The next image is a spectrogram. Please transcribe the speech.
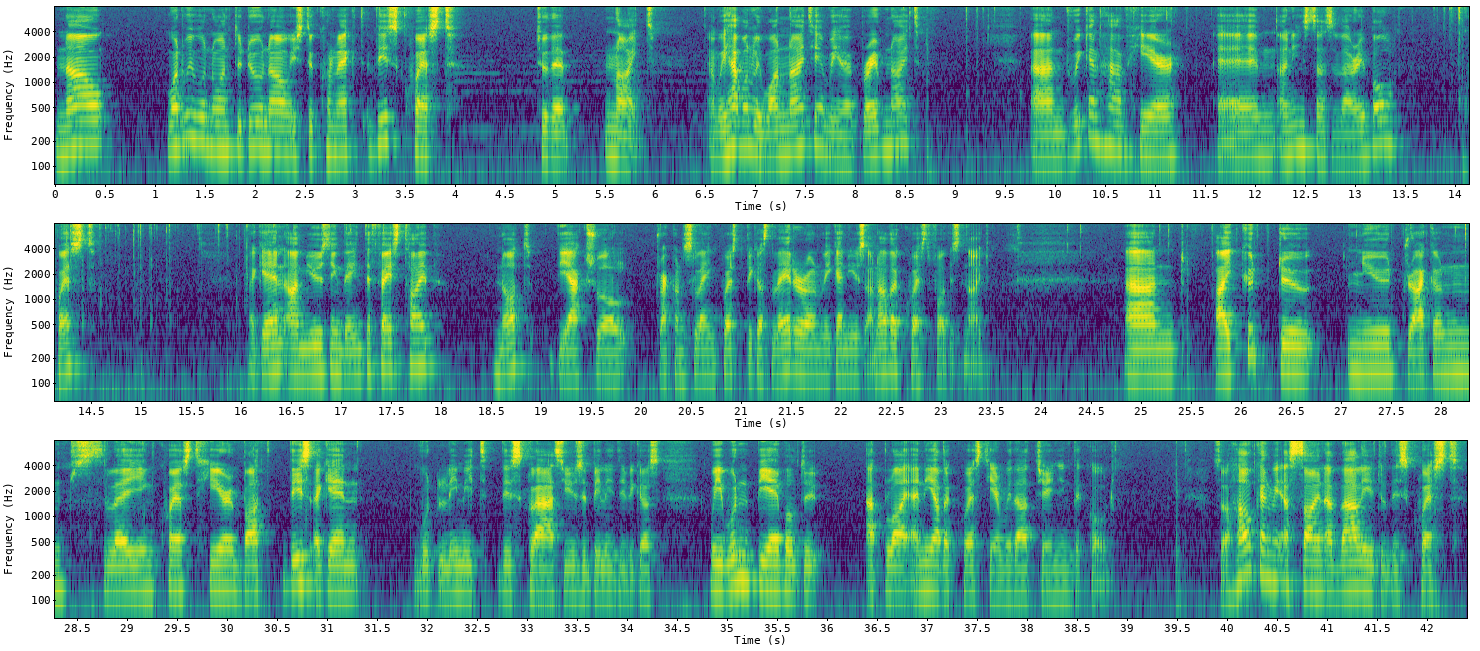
now what we would want to do now is to connect this quest to the knight. And we have only one knight here, we have a brave knight. And we can have here um, an instance variable, quest. Again, I'm using the interface type, not the actual dragon slaying quest, because later on we can use another quest for this knight. And I could do new dragon slaying quest here, but this again would limit this class usability because we wouldn't be able to apply any other quest here without changing the code. So how can we assign a value to this quest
